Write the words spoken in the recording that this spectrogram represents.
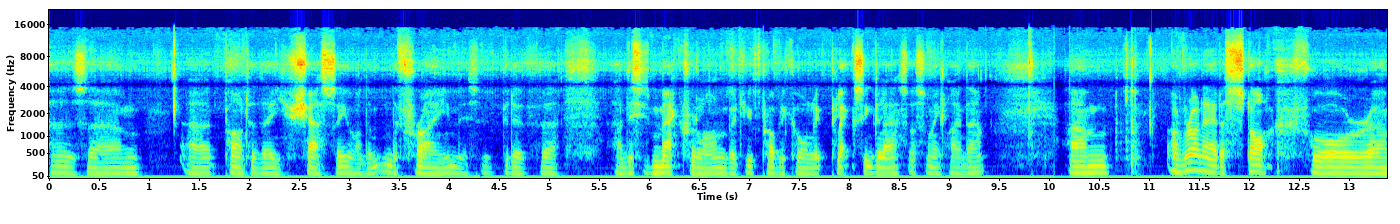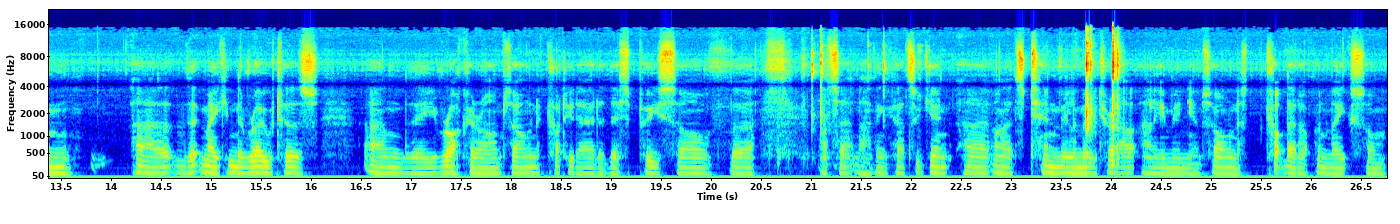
as um, uh, part of the chassis or the, the frame. This is a bit of uh, uh, this is Makrolon but you probably call it plexiglass or something like that. Um, I've run out of stock for um, uh, making the rotors and the rocker arm so I'm going to cut it out of this piece of uh, what's that? I think that's again oh that's 10 millimeter aluminium. So I'm going to cut that up and make some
